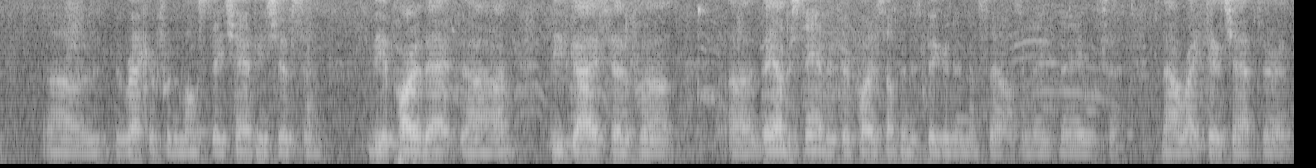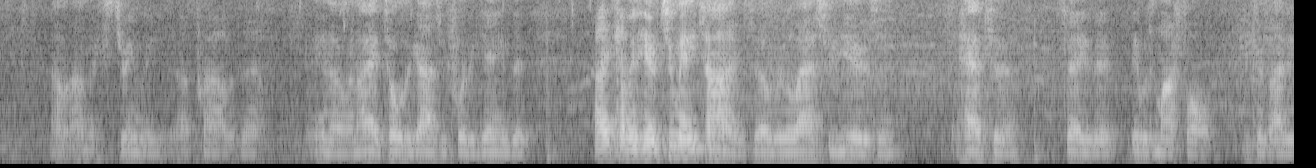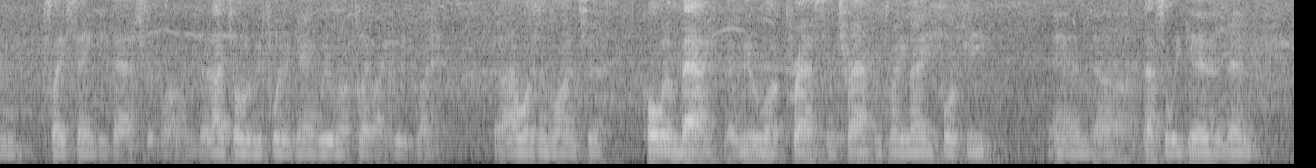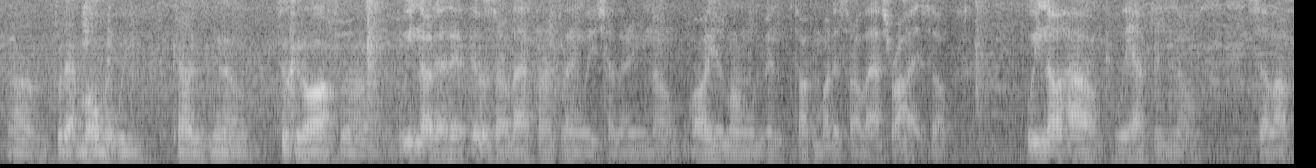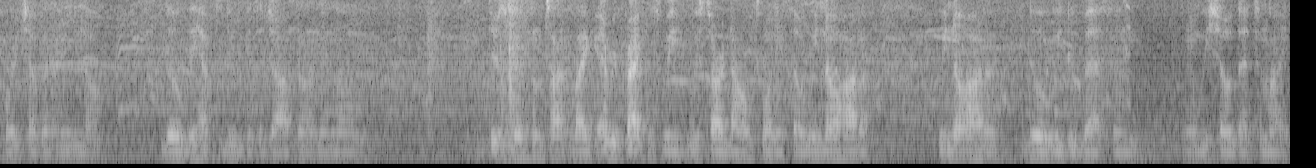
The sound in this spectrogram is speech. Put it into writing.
uh, the record for the most state championships and to be a part of that, uh, these guys have, uh, uh, they understand that they're part of something that's bigger than themselves and they've been able to now write their chapter and I'm, I'm extremely uh, proud of them. You know, and I had told the guys before the game that I had come in here too many times over the last few years and had to say that it was my fault because I didn't play St. Basketball. That I told him before the game we were going to play like we play. That I wasn't going to hold him back, that we were going to press and trap and play 94 feet. And uh, that's what we did. And then um, for that moment, we kind of, you know, took it off. Uh, we know that it, it, was our last time playing with each other. And, you know, all year long we've been talking about this our last ride. So we know how we have to, you know, sell out for each other and, you know, do what we have to do to get the job done. And um, there's been some time, like every practice we, we start down 20, so we know how to we know how to do what we do best, and, and we showed that tonight.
